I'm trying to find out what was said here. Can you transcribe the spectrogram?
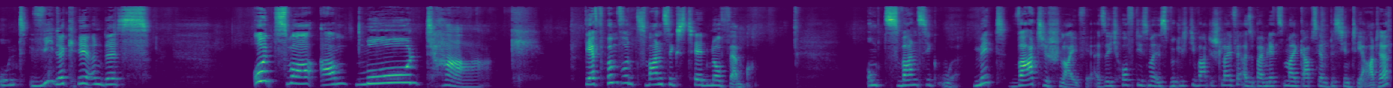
und Wiederkehrendes. Und zwar am Montag, der 25. November um 20 Uhr mit Warteschleife. Also ich hoffe, diesmal ist wirklich die Warteschleife. Also beim letzten Mal gab es ja ein bisschen Theater,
